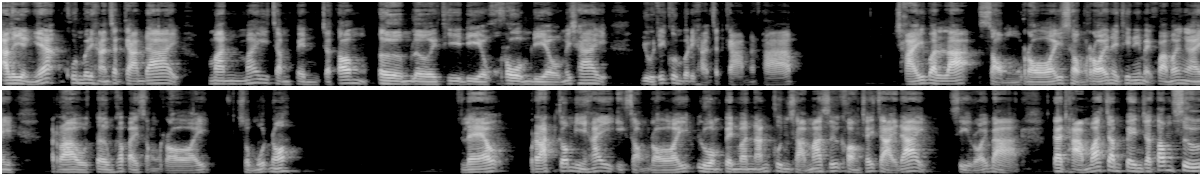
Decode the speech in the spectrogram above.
อะไรอย่างเงี้ย คุณบริหารจัดการได้ มันไม่จำเป็นจะต้องเติมเลยทีเดียวโครมเดียวไม่ใช่ อยู่ที่คุณบริหารจัดการนะครับ ใช้วันละ 200 200 ในที่นี้หมายความว่าไง เราเติมเข้าไป 200 สมมุติเนาะแล้ว รัฐก็มีให้อีก 200 รวมเป็นวันนั้นคุณสามารถซื้อของใช้จ่ายได้ 400 บาท แต่ถามว่าจำเป็นจะต้องซื้อ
